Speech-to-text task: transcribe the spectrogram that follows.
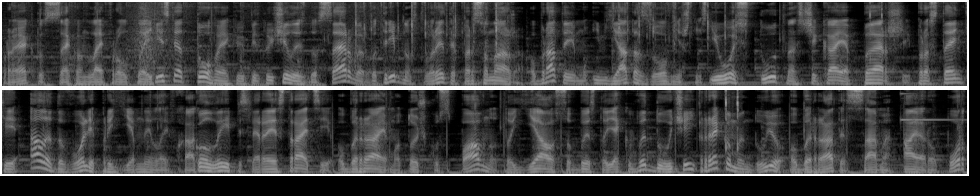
проекту Second Life Roleplay. Після того, як ви підключились до серверу, потрібно створити персонажа, обрати йому ім'я та зовнішність. І ось тут нас чекає перший простенький, але доволі приємний лайфхак. Коли після реєстрації обираємо точку спавну, то я особисто як ведучий рекомендую обирати саме аеропорт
